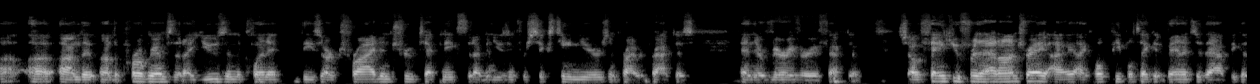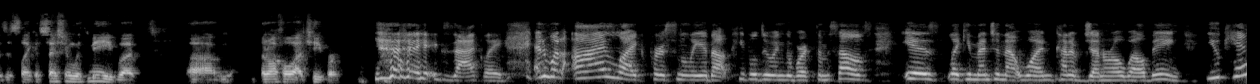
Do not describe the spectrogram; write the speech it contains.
uh, uh, on the on the programs that I use in the clinic. These are tried and true techniques that I've been using for 16 years in private practice, and they're very very effective. So thank you for that entree. I, I hope people take advantage of that because it's like a session with me, but um, an awful lot cheaper. exactly. And what I like personally about people doing the work themselves is, like you mentioned, that one kind of general well being. You can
